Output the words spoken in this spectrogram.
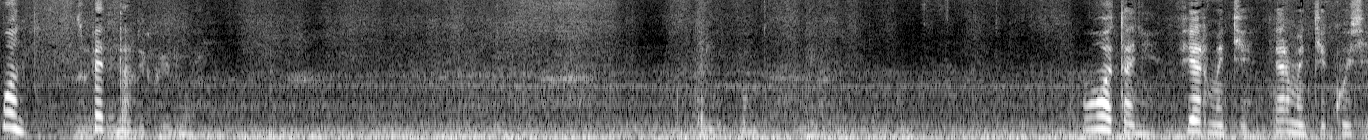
Вон, loro. Вот они, фермати, фермати кузи.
